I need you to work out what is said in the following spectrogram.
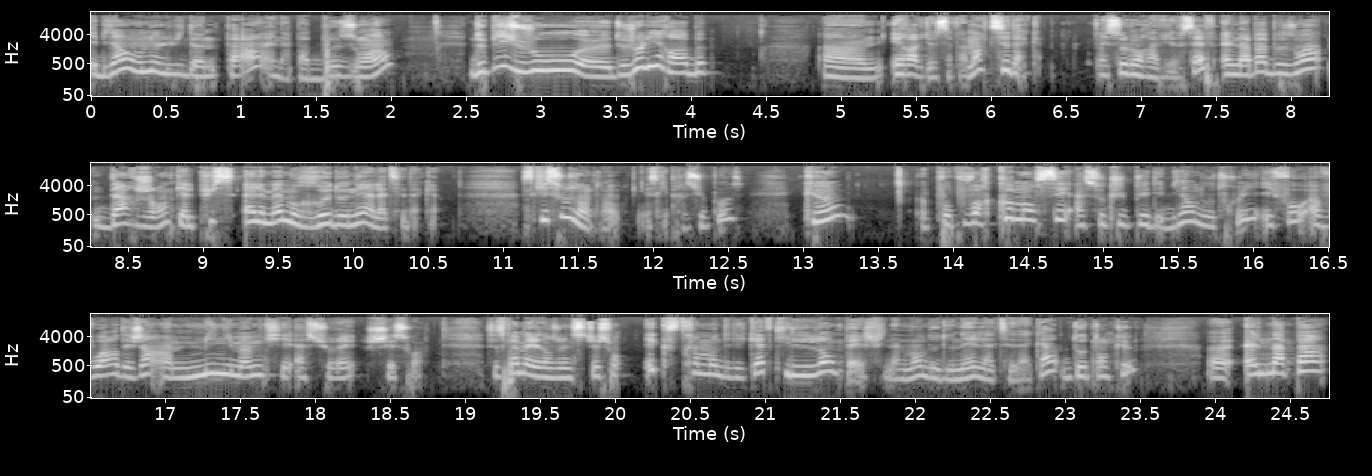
Eh bien, on ne lui donne pas, elle n'a pas besoin de bijoux, euh, de jolies robes. Euh, et Rav Yosef amar tzedaka. Et selon Rav Yosef, elle n'a pas besoin d'argent qu'elle puisse elle-même redonner à la tzedaka. Ce qui sous-entend, et ce qui présuppose, que pour pouvoir commencer à s'occuper des biens d'autrui, il faut avoir déjà un minimum qui est assuré chez soi. Cette femme, elle est dans une situation extrêmement délicate qui l'empêche finalement de donner la tzedaka, d'autant que euh, elle n'a pas,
